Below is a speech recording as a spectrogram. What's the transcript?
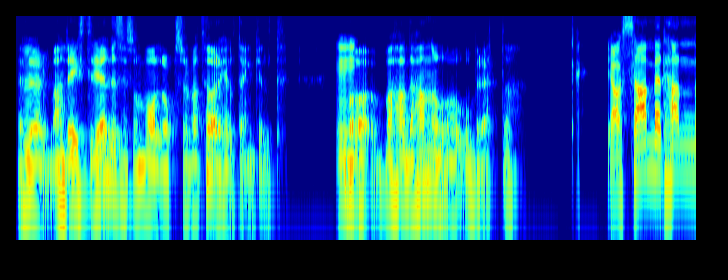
eller han registrerade sig som valobservatör helt enkelt. Mm. Vad, vad hade han att, att berätta? Ja, Samed han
